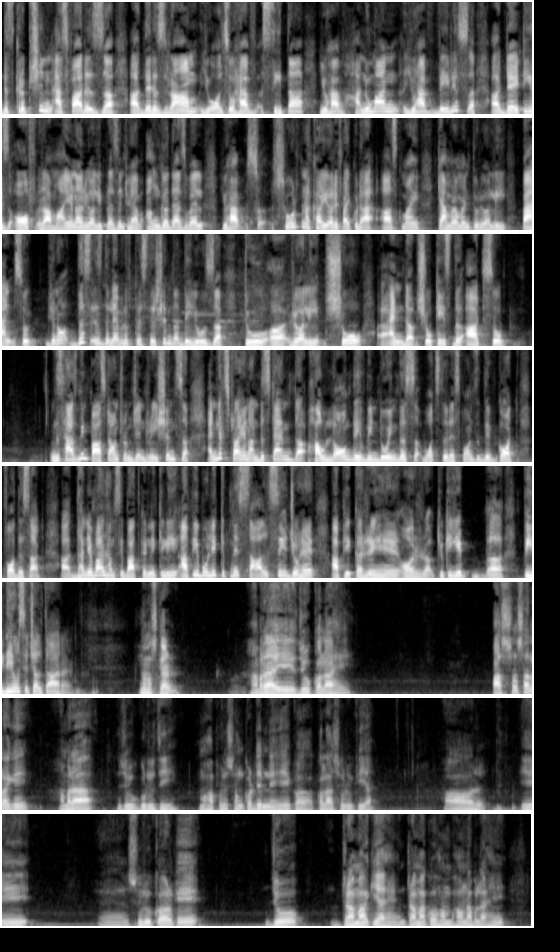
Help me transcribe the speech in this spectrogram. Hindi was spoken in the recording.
description as far as uh, uh, there is Ram, you also have Sita, you have Hanuman, you have various uh, uh, deities of Ramayana really present. You have Angad as well. You have Shurpanakha here, if I could ask my cameraman to really pan. So, you know, this is the level of precision that they use uh, to really show and showcase the art. So, this has been passed down from generations uh, and let's try and understand uh, how long they have been doing this uh, what's the response that they've got for this art uh, धन्यवाद करने के लिए आप ये बोलिए कितने साल से जो है आप ये कर रहे हैं और uh, क्योंकि ये uh, पीढ़ियों से चलता आ रहा है नमस्कार हमारा ये जो कला है पाँच सौ साल आगे हमारा जो गुरुजी महापुरुष शंकरदेव ने एक कला शुरू किया और ये शुरू करके जो ड्रामा किया है, ड्रामा को हम भावना बोला है,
